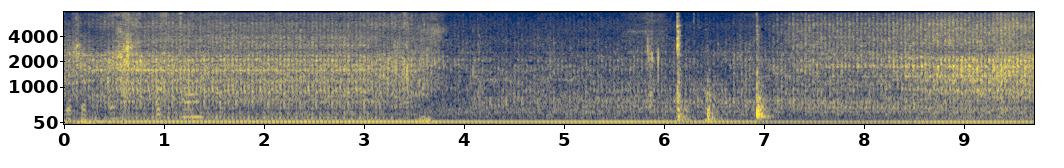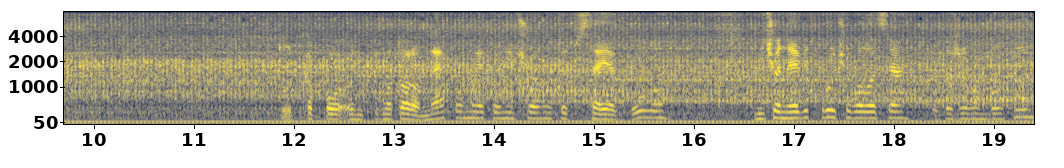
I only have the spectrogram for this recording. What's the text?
Тут ще також спорта. Капо під мотором не помито нічого, тут все як було. Нічого не відкручувалося, покажу вам болти.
